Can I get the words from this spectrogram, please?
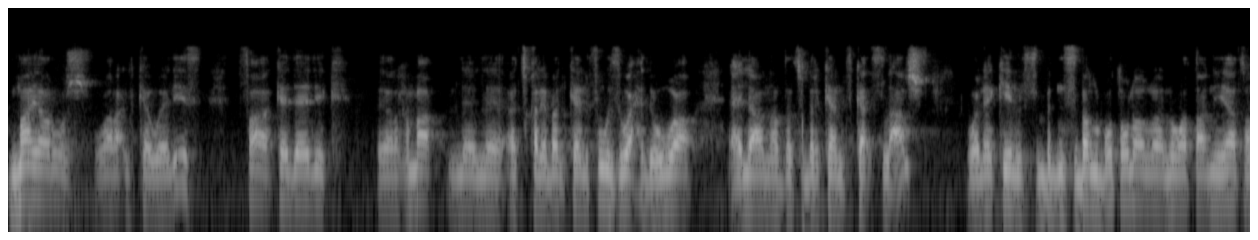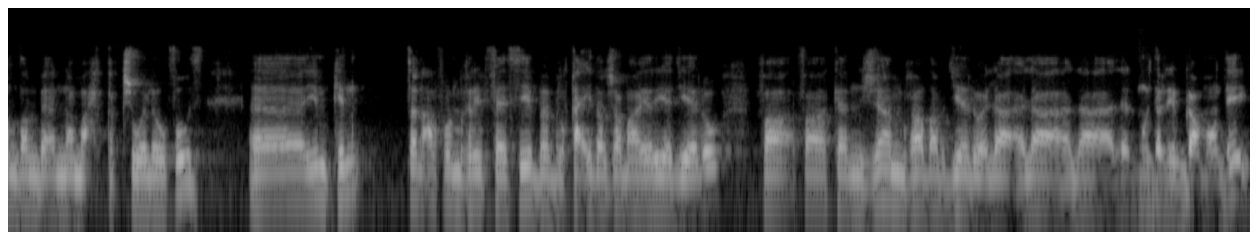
ما يروج وراء الكواليس. فكذلك رغم تقريبا كان فوز واحد هو على نهضة بركان في كأس العرش ولكن بالنسبة للبطولة الوطنية تنظن بأن ما حققش ولو فوز. آه، يمكن تنعرفوا المغرب فاسي بالقاعدة الجماهيرية ديالو. فكان جام غضب ديالو على على على, على المدرب كاموندي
